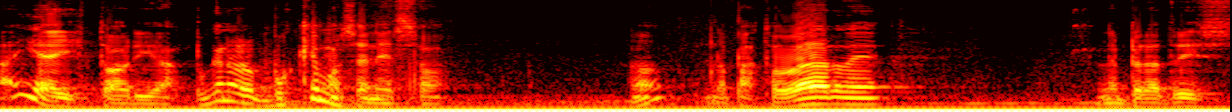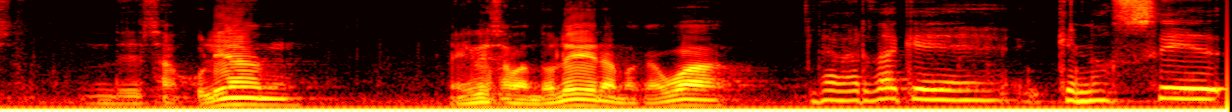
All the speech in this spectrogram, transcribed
ahí hay historia, ¿por qué no busquemos en eso? ¿No? La Pasto Verde, la Emperatriz de San Julián, la iglesia bandolera, Macaguá. La verdad que, no sé,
